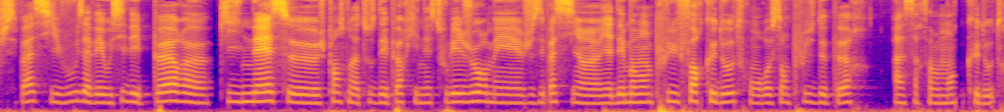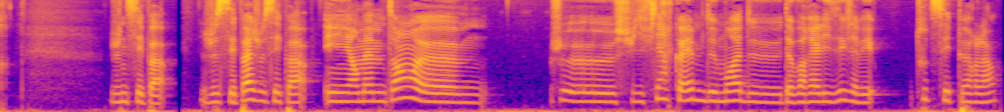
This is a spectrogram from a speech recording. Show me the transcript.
Je sais pas si vous avez aussi des peurs euh, qui naissent. Euh, je pense qu'on a tous des peurs qui naissent tous les jours, mais je sais pas s'il euh, y a des moments plus forts que d'autres où on ressent plus de peur à certains moments que d'autres. Je ne sais pas. Je sais pas, je sais pas. Et en même temps, je suis fière quand même de moi d'avoir réalisé que j'avais toutes ces peurs-là.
